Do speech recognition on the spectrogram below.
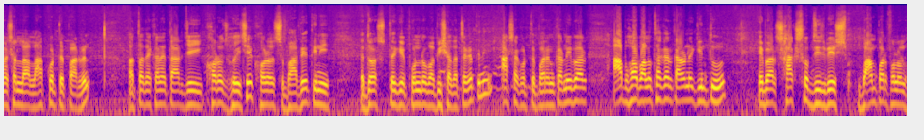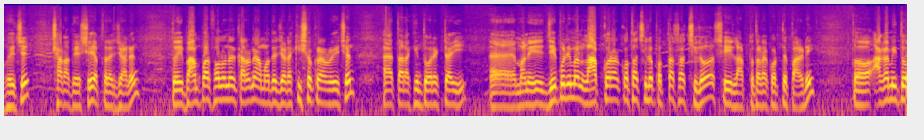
মাসাল্লাহ লাভ করতে পারবেন। অর্থাৎ এখানে তার যেই খরচ হয়েছে, খরচ বাদে তিনি দশ থেকে পনেরো বা বিশ হাজার টাকা তিনি আশা করতে পারেন। কারণ এবার আবহাওয়া ভালো থাকার কারণে কিন্তু এবার শাকসবজির বেশ বাম্পার ফলন হয়েছে সারা দেশে, আপনারা জানেন। তো এই বাম্পার ফলনের কারণে আমাদের যারা কৃষকরা রয়েছেন তারা কিন্তু অনেকটাই মানে যে পরিমাণ লাভ করার কথা ছিল, প্রত্যাশা ছিল, সেই লাভটা তারা করতে পারেনি। তো আগামী তো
